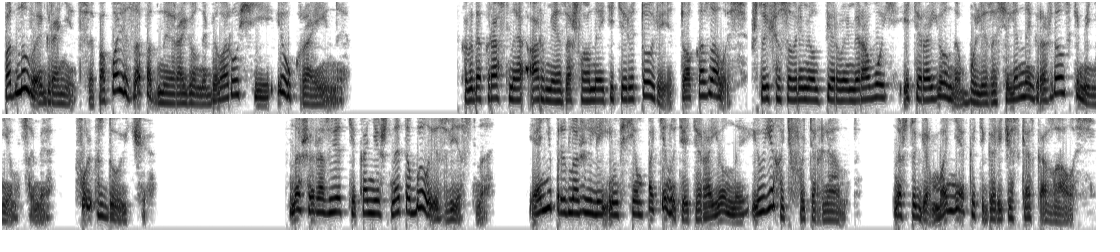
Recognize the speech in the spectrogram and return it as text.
Под новые границы попали западные районы Белоруссии и Украины. Когда Красная армия зашла на эти территории, то оказалось, что еще со времен Первой мировой эти районы были заселены гражданскими немцами, фольксдойче. Нашей разведке, конечно, это было известно, и они предложили им всем покинуть эти районы и уехать в Фатерлянд, на что Германия категорически отказалась.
